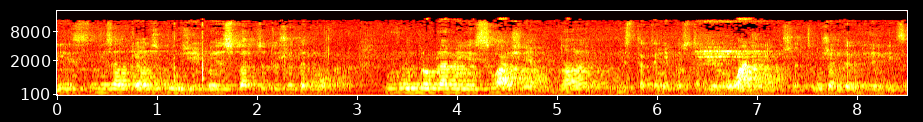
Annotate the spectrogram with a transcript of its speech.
nie, nie zamykając buzi, bo jest bardzo dużo darmówek. Głównym problemem jest łaźnia, no ale niestety nie postawimy łaźni przed urzędem dzielnicy.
